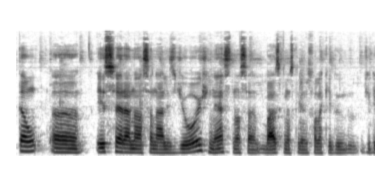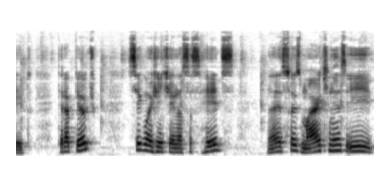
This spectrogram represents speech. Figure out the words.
Então, uh, isso era a nossa análise de hoje, né? essa nossa base que nós queremos falar aqui do, do direito terapêutico. Sigam a gente aí nas nossas redes, né? sou Smartness e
